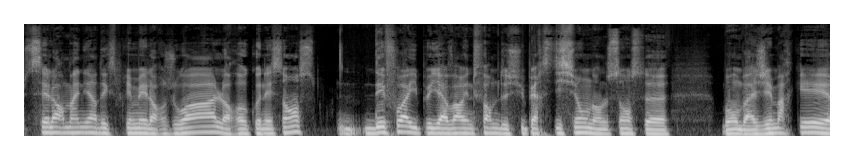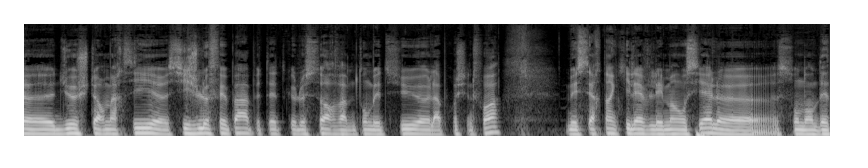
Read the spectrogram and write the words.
C'est leur manière d'exprimer leur joie, leur reconnaissance. Des fois, il peut y avoir une forme de superstition dans le sens euh, bon bah j'ai marqué euh, Dieu, je te remercie. Euh, si je le fais pas, peut-être que le sort va me tomber dessus la prochaine fois mais certains qui lèvent les mains au ciel euh, sont dans des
